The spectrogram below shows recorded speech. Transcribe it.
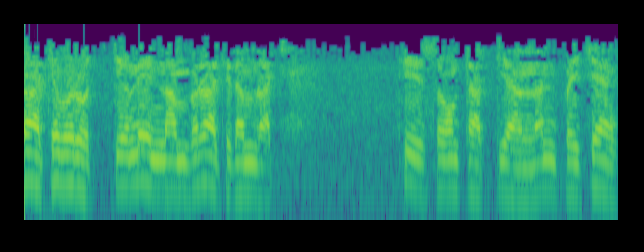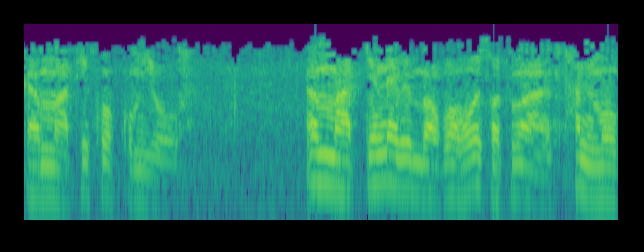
ราชบรุษจึงเล่นนำพระราชดำรัส ที่ทรงตัดอย่างนั้นไปแจ้งกรรมาที่ควบคุมอยู่อมาตจึงได้ไปบอกมโหสถว่าท่านมุก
